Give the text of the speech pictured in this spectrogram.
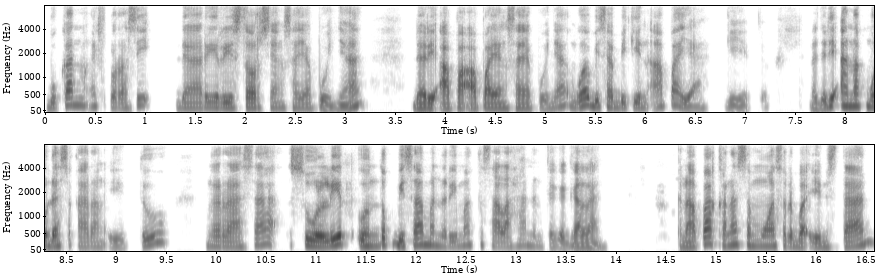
Bukan mengeksplorasi dari resource yang saya punya, dari apa-apa yang saya punya, gua bisa bikin apa ya, gitu. Nah, jadi anak muda sekarang itu ngerasa sulit untuk bisa menerima kesalahan dan kegagalan. Kenapa? Karena semua serba instan.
